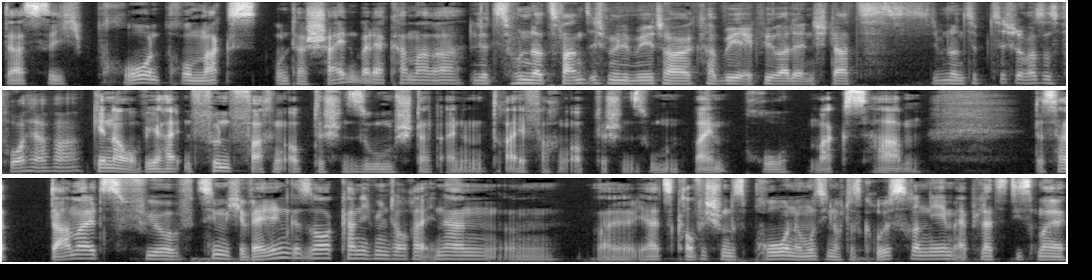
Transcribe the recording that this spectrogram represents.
dass sich Pro und Pro Max unterscheiden bei der Kamera. Jetzt 120 Millimeter KB-Äquivalent statt 77 oder was es vorher war. Genau, wir halten fünffachen optischen Zoom statt einem dreifachen optischen Zoom beim Pro Max haben. Das hat damals für ziemliche Wellen gesorgt, kann ich mich noch erinnern, ähm, weil ja, jetzt kaufe ich schon das Pro und dann muss ich noch das größere nehmen. Apple hat es diesmal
